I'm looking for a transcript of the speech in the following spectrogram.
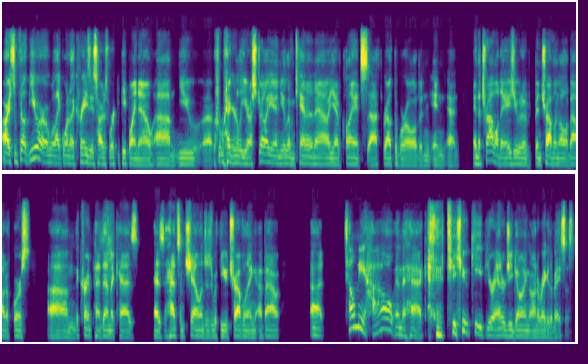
All right, so Philip, you are like one of the craziest, hardest working people I know. Um, you uh, regularly, you're Australian. You live in Canada now. You have clients uh, throughout the world, and and and in the travel days, you would have been traveling all about. Of course, um, the current pandemic has has had some challenges with you traveling about. Uh, tell me how in the heck do you keep your energy going on a regular basis?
